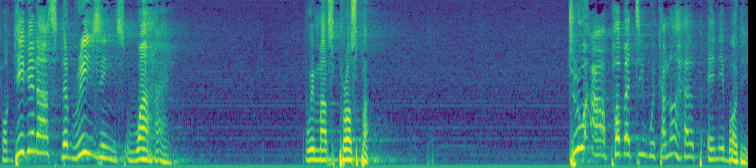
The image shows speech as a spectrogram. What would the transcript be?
for giving us the reasons why we must prosper. Through our poverty, we cannot help anybody.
